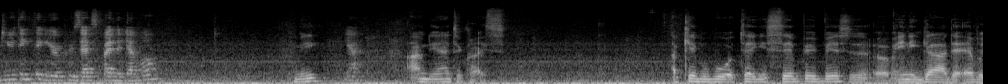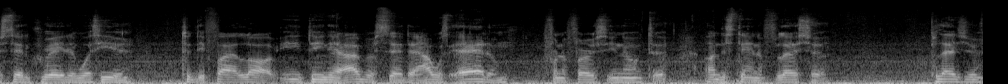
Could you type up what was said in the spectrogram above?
do you think that you're possessed by the devil? Me, Yeah. I'm the Antichrist. I'm capable of taking separate business of any God that ever said the creator was here to defy law of anything that I ever said that I was Adam from the first, you know, to understand the flesh or pleasure.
